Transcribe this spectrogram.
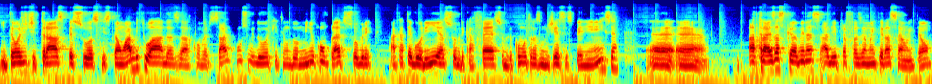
Então a gente traz pessoas que estão habituadas a conversar com o consumidor, que tem um domínio completo sobre a categoria, sobre café, sobre como transmitir essa experiência, é, é, atrás das câmeras ali para fazer uma interação. Então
